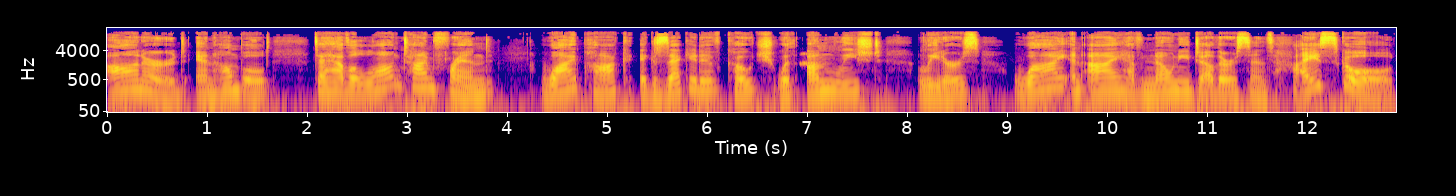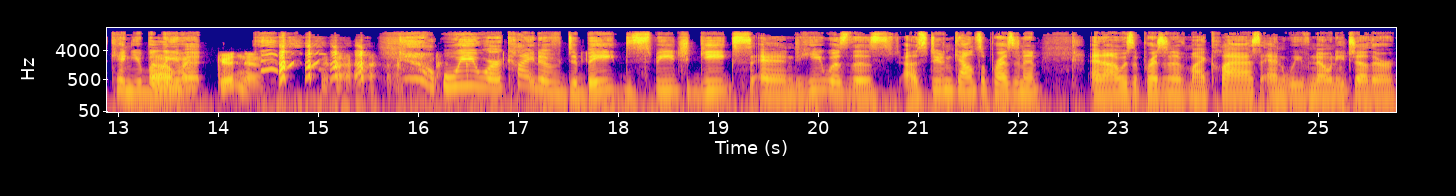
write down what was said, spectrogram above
honored and humbled to have a longtime friend, YPOC executive coach with Unleashed Leaders, Y and I have known each other since high school. Can you believe it? oh my it? Goodness. we were kind of debate speech geeks, and he was the uh, student council president, and I was the president of my class, and we've known each other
